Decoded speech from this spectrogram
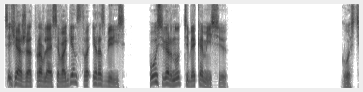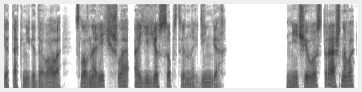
Сейчас же отправляйся в агентство и разберись. Пусть вернут тебе комиссию. Гостья так негодовала, словно речь шла о ее собственных деньгах. «Ничего страшного», —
